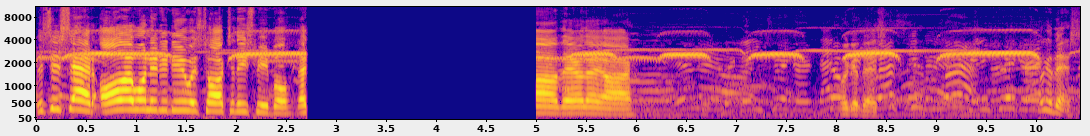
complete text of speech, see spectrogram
This is sad. All I wanted to do was talk to these people. That's oh, there they are. Look at this. Look at this.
